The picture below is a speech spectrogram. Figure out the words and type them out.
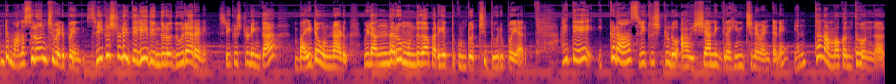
అంటే మనసులోంచి వెళ్ళిపోయింది శ్రీకృష్ణుడికి తెలియదు ఇందులో దూరారని. శ్రీకృష్ణుడు ఇంకా బయట ఉన్నాడు. వీళ్ళందరూ ముందుగా పరిగెత్తుకుంటూ వచ్చి దూరిపోయారు. అయితే ఇక్కడ శ్రీకృష్ణుడు ఆ విషయాన్ని గ్రహించిన వెంటనే ఎంత నమ్మకంతో ఉన్నారు.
